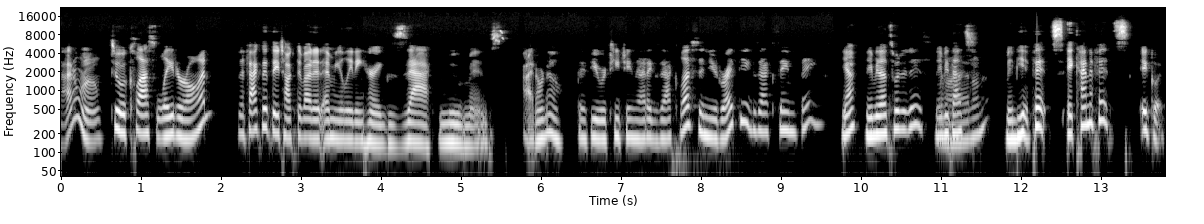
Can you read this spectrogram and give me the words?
I don't know. to a class later on. The fact that they talked about it emulating her exact movements. I don't know. But if you were teaching that exact lesson, you'd write the exact same thing. Yeah, maybe that's what it is. Maybe that's, I don't know. Maybe it fits. It kind of fits. It could.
